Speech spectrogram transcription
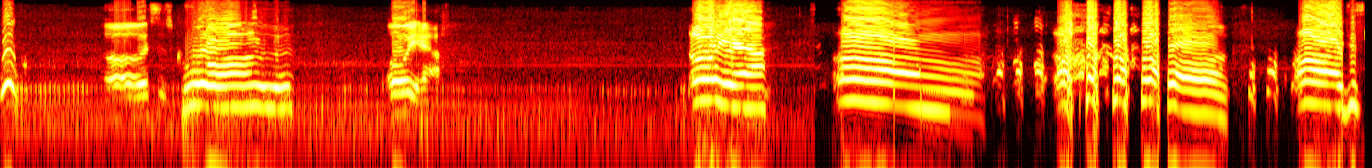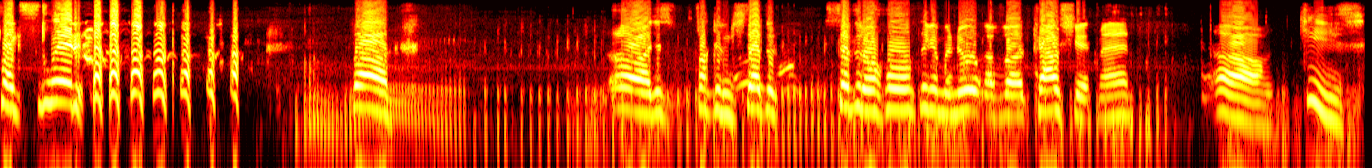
Woo! Oh, this is cool. Oh, yeah. Oh, yeah. Oh. Oh. I just like slid. Fuck. Oh, I just fucking stepped in, stepped in a whole thing of manure of uh, cow shit, man. Oh, jeez.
